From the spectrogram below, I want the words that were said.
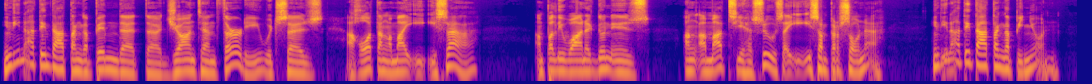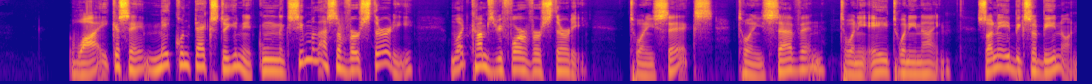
hindi natin tatanggapin that uh, John 10.30 which says, Ako at ang Ama iisa, ang paliwanag dun is, ang Ama at si Jesus ay iisang persona. Hindi natin tatanggapin yon. Why? Kasi may konteksto yun eh. Kung nagsimula sa verse 30, what comes before verse 30? 26, 27, 28, 29. So ano ibig sabihin nun?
